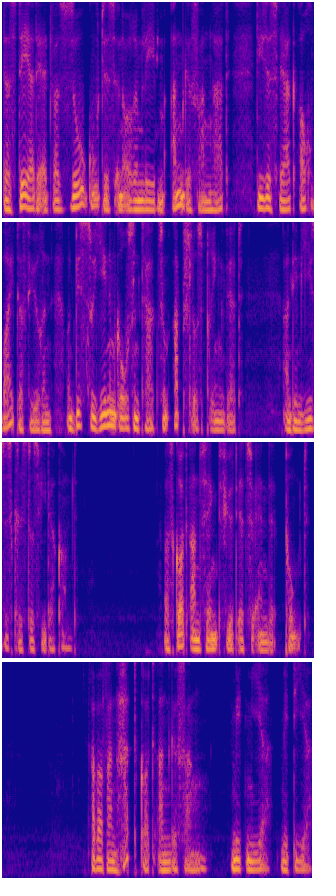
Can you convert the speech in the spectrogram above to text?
dass der, der etwas so Gutes in eurem Leben angefangen hat, dieses Werk auch weiterführen und bis zu jenem großen Tag zum Abschluss bringen wird, an dem Jesus Christus wiederkommt. Was Gott anfängt, führt er zu Ende. Punkt. Aber wann hat Gott angefangen? Mit mir, mit dir.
